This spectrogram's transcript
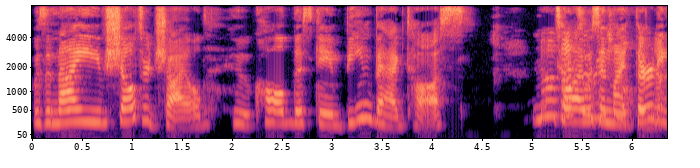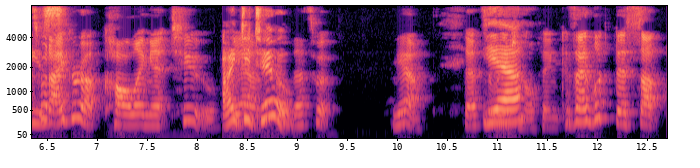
was a naive, sheltered child who called this game beanbag toss. No, that's I was in my thing. That's 30s. what I grew up calling it too. I did Yeah, too. That's what. Yeah, that's Yeah. original thing. Because I looked this up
